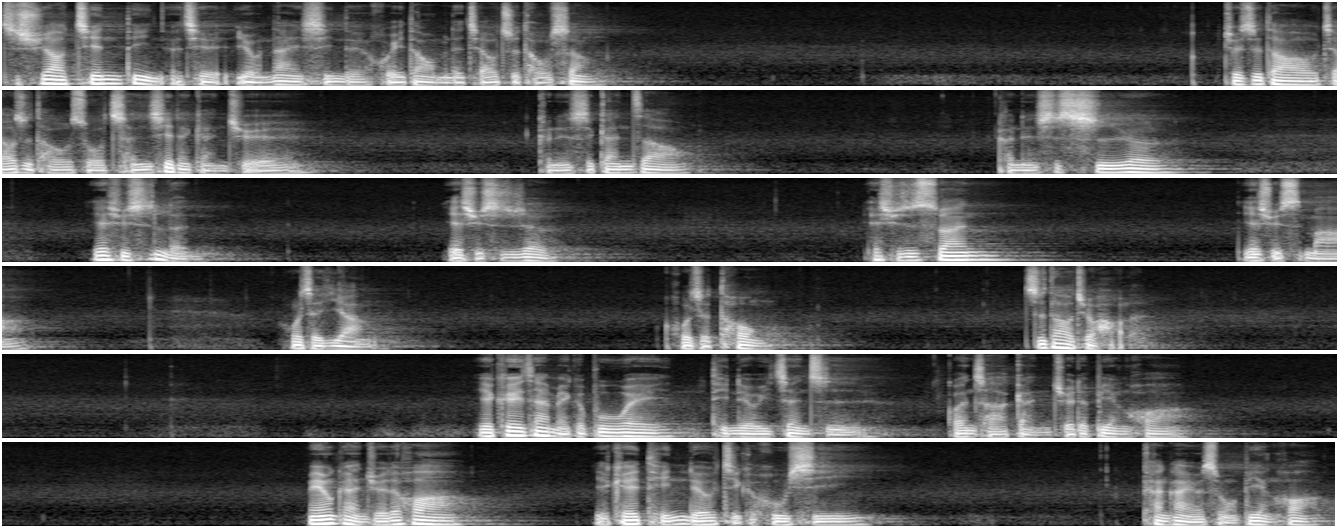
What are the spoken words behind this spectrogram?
只需要坚定而且有耐心的回到我们的脚趾头上，觉知到脚趾头所呈现的感觉，可能是干燥。可能是湿热，也许是冷，也许是热，也许是酸，也许是麻，或者痒，或者痛，知道就好了。也可以在每个部位停留一阵子，观察感觉的变化。没有感觉的话，也可以停留几个呼吸，看看有什么变化。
